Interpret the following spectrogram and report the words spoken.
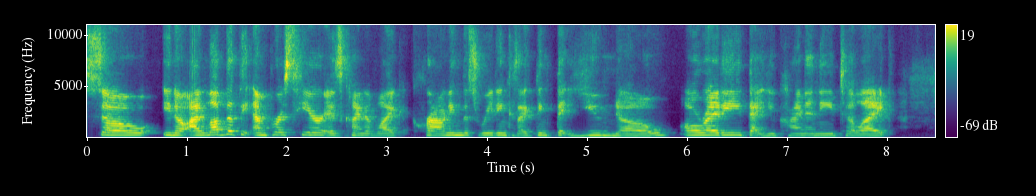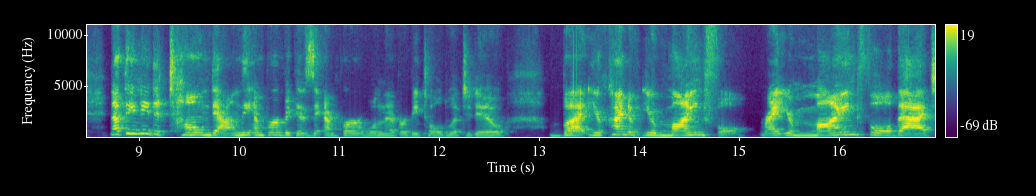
So, you know, I love that the Empress here is kind of like crowning this reading because I think that you know already that you kind of need to like, not that you need to tone down the Emperor because the Emperor will never be told what to do, but you're kind of, you're mindful, right? You're mindful that,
